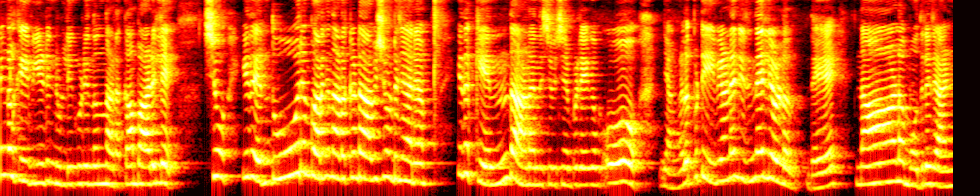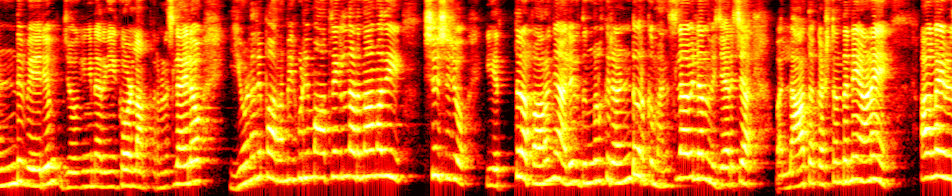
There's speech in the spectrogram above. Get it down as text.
നിങ്ങൾക്ക് ഈ വീടിന്റെ ഉള്ളിൽ കൂടി ഒന്നും നടക്കാൻ പാടില്ലേ? ഷോ ഇത് എന്തോരം പറഞ്ഞ് നടക്കേണ്ട ആവശ്യമുണ്ട് ഞാൻ ഇതൊക്കെ എന്താണെന്ന് ചോദിച്ചപ്പോഴേക്കും ഓ ഞങ്ങളിപ്പോൾ ടി വി കാണാൻ ഇരുന്നല്ലേ ഉള്ളൂ. ദേ നാളെ മുതൽ രണ്ടുപേരും ജോഗിങ്ങിന് ഇറങ്ങിക്കൊള്ളാം. പറഞ്ഞു മനസ്സിലായാലോ ഈ ഉള്ളൊരു പറമ്പിൽ കൂടി മാത്രമെങ്കിലും നടന്നാൽ മതി. ശോ എത്ര പറഞ്ഞാലും ഇത് നിങ്ങൾക്ക് രണ്ടുപേർക്ക് മനസ്സിലാവില്ല എന്ന് വിചാരിച്ചാൽ വല്ലാത്ത കഷ്ടം തന്നെയാണേ. അങ്ങനെ ഇവർ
